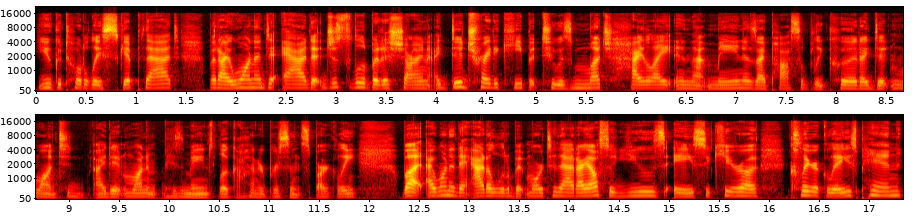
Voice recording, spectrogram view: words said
You could totally skip that, but I wanted to add just a little bit of shine. I did try to keep it to as much highlight in that mane as I possibly could. I didn't want to I didn't want his mane to look 100% sparkly, but I wanted to add a little bit more to that. I also use a Sakura clear glaze Pin.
